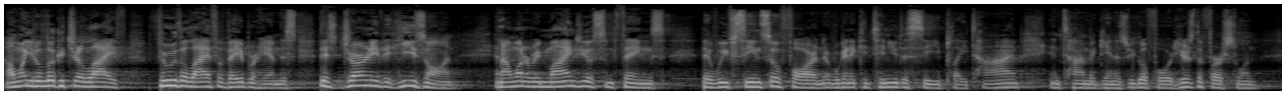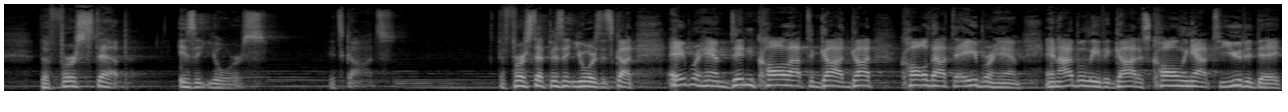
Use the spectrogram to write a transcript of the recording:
I want you to look at your life through the life of Abraham, this, this journey that he's on. And I want to remind you of some things that we've seen so far and that we're going to continue to see play time and time again as we go forward. Here's the first one the first step isn't yours, it's God's. The first step isn't yours, it's God. Abraham didn't call out to God, God called out to Abraham. And I believe that God is calling out to you today.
